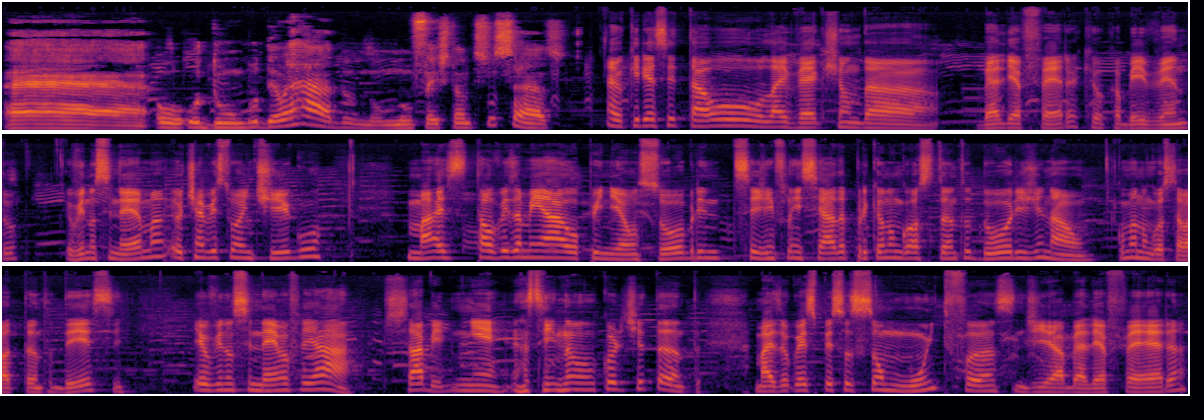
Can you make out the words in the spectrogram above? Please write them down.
é, o, o Dumbo deu errado, não, não fez tanto sucesso. Ah, eu queria citar o live action da Bela e a Fera, que eu acabei vendo. Eu vi no cinema, eu tinha visto o antigo, mas talvez a minha opinião sobre seja influenciada porque eu não gosto tanto do original. Como eu não gostava tanto desse, eu vi no cinema e falei, ah, sabe, nhé, assim, não curti tanto. Mas eu conheço pessoas que são muito fãs de A Bela e a Fera,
